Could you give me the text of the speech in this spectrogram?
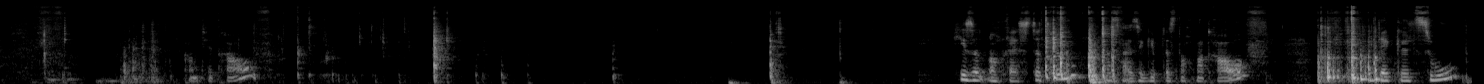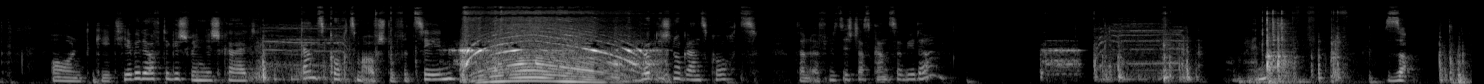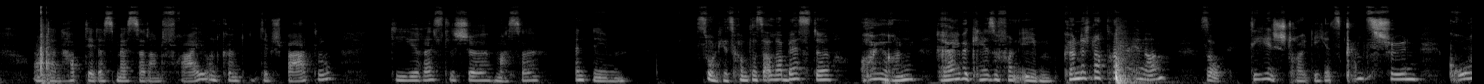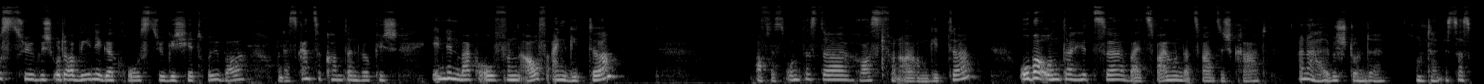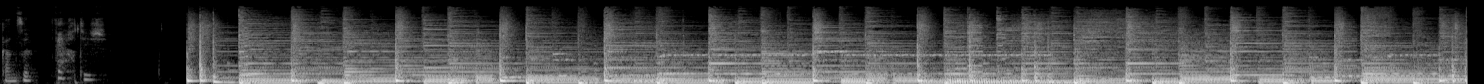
Kommt hier drauf. Hier sind noch Reste drin, das heißt, ihr gebt es nochmal drauf, Deckel zu und geht hier wieder auf die Geschwindigkeit. Ganz kurz mal auf Stufe 10. Wirklich nur ganz kurz. Dann öffnet sich das Ganze wieder. Moment. So. Und dann habt ihr das Messer dann frei und könnt mit dem Spatel die restliche Masse entnehmen. So, und jetzt kommt das Allerbeste euren Reibekäse von eben. Könnt ihr euch noch daran erinnern? So, den streut ihr jetzt ganz schön großzügig oder weniger großzügig hier drüber. Und das Ganze kommt dann wirklich in den Backofen auf ein Gitter, auf das unterste Rost von eurem Gitter. Ober-Unterhitze bei 220 Grad eine halbe Stunde. Und dann ist das Ganze fertig.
